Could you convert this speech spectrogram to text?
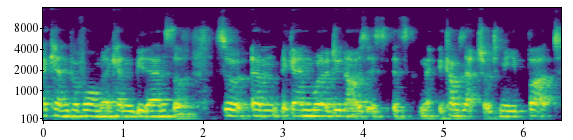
I can perform, I can be there and stuff. So um, again, what I do now is, is, it comes natural to me. But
